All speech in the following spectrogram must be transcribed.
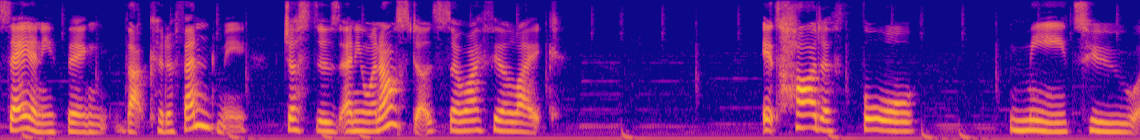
say anything that could offend me, just as anyone else does. So I feel like it's harder for me to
